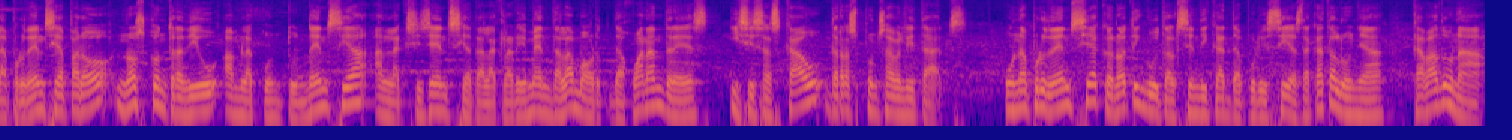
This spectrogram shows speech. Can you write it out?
La prudència, però, no es contradiu amb la contundència en l'exigència de l'aclariment de la mort de Juan Andrés i, si s'escau, de responsabilitats. Una prudència que no ha tingut el Sindicat de Policies de Catalunya, que va donar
